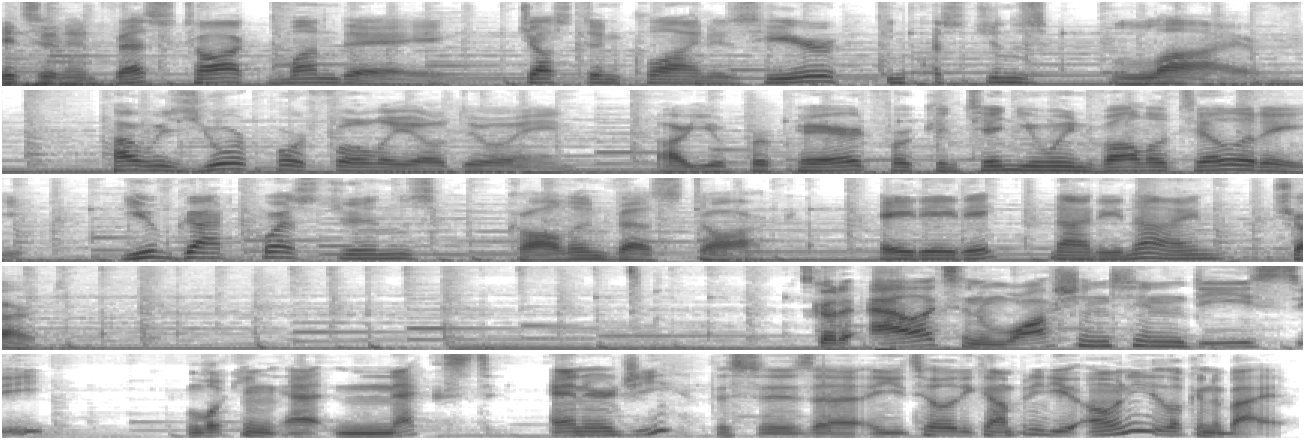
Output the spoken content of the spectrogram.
It's an Invest Talk Monday. Justin Klein is here in Questions Live. How is your portfolio doing? Are you prepared for continuing volatility? You've got questions? Call Invest Talk 888 99 Chart. Let's go to Alex in Washington, D.C., looking at NextEra Energy. This is a utility company. Do you own it? Are you looking to buy it?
